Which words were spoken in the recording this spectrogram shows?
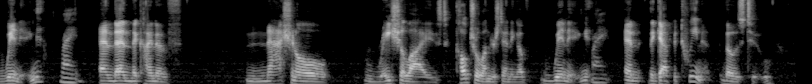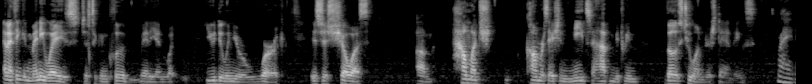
winning Right. and then the kind of national, racialized, cultural understanding of winning Right. and the gap between it, those two. And I think in many ways, just to conclude, Mary, and what you do in your work is just show us um, how much conversation needs to happen between those two understandings. Right.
